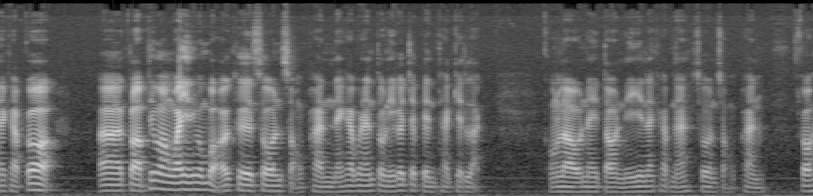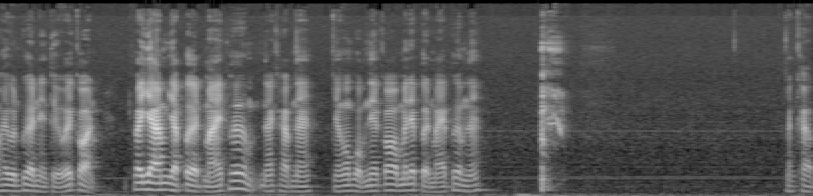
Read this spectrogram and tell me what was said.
นะครับก็กรอบที่วางไว้อย่างที่ผมบอกก็คือโซน 2,000 นะครับเพราะฉะนั้นตรงนี้ก็จะเป็น t a r g e t หลักของเราในตอนนี้นะครับนะโซน 2,000 ก็ให้เพื่อนๆเนี่ยถือไว้ก่อน พยายามอย่าเปิดไม้เพิ่มนะครับนะอย่างของผมเนี่ยก็ไม่ได้เปิดไม้เพิ่มนะนะครับ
